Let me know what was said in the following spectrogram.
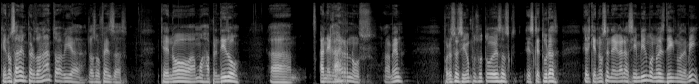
que no saben perdonar todavía las ofensas, que no hemos aprendido a, a negarnos. Amén. Por eso el Señor puso todas esas escrituras. El que no se negara a sí mismo no es digno de mí.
